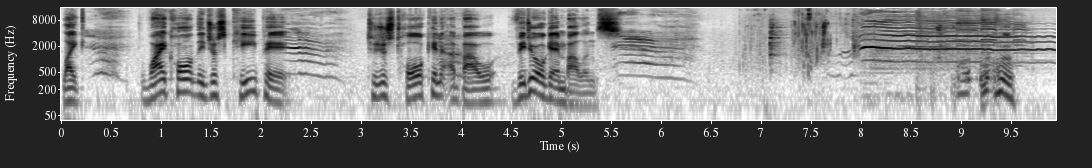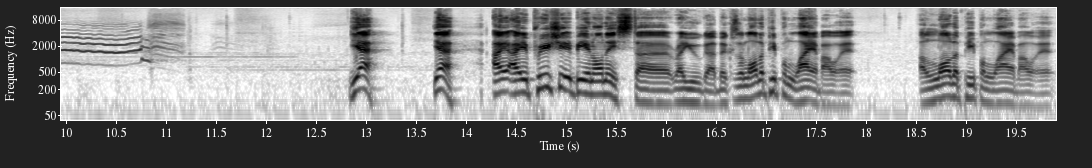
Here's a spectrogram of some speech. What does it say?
Like why can't they just keep it to just talking about video game balance yeah. Yeah. I, I appreciate being honest, uh, Rayuga, because a lot of people lie about it. A lot of people lie about it.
